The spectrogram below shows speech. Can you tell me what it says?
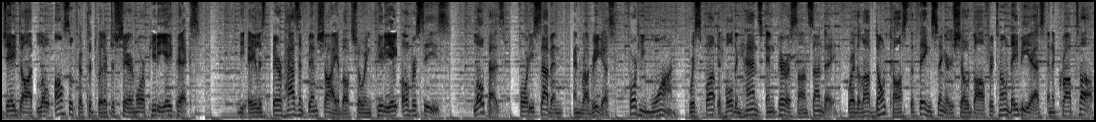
J.Lo also took to Twitter to share more PDA pics. The A-list pair hasn't been shy about showing PDA overseas. Lopez, 47, and Rodriguez, 41 were spotted holding hands in Paris on Sunday, where the Love Don't Cost the Thing singer showed off her toned ABS in a crop top.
